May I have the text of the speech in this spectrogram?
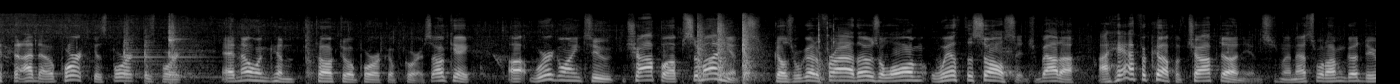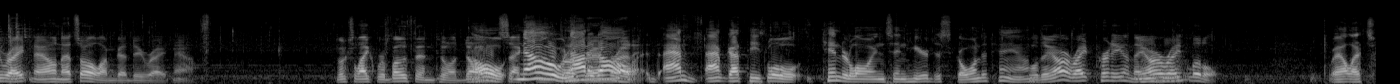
I know, pork is pork is pork. And no one can talk to a pork, of course. Okay, uh, we're going to chop up some onions because we're going to fry those along with the sausage. About a, a half a cup of chopped onions. And that's what I'm going to do right now, and that's all I'm going to do right now. Looks like we're both into a dog Oh, section no, not at all. I'm, I've got these little tenderloins in here just going to town. Well, they are right pretty and they are Mm-hmm. right little. Well, that's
